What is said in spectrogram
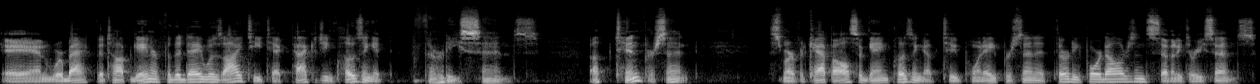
And we're back. The top gainer for the day was IT Tech Packaging, closing at 30 cents, up 10%. Smurfit Kappa also gained, closing up 2.8% at $34.73.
